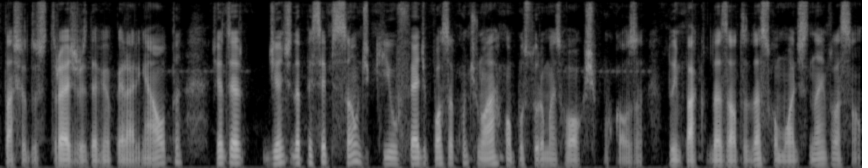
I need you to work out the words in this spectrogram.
taxas dos treasuries devem operar em alta, diante, diante da percepção de que o Fed possa continuar com a postura mais hawkish por causa do impacto das altas das commodities na inflação.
